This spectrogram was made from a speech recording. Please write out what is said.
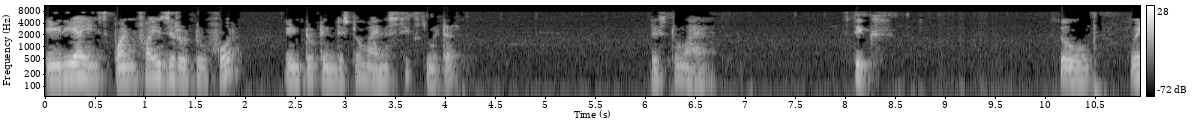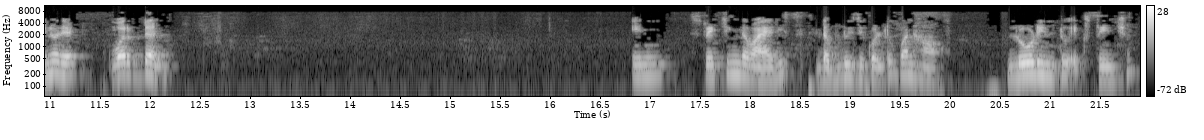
area is 0.5024 into 10 raised to minus 6 meter raised to minus 6. So, we know that work done in stretching the wire is W is equal to 1 half load into extension.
